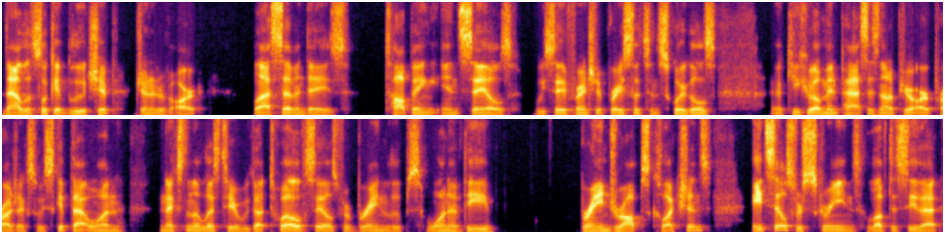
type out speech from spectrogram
Now let's look at blue chip generative art. Last seven days, topping in sales. We say friendship bracelets and squiggles. Uh, QQL Mint Pass is not a pure art project, so we skip that one. Next on the list here, we got 12 sales for Brain Loops, one of the Brain Drops collections. Eight sales for screens. Love to see that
